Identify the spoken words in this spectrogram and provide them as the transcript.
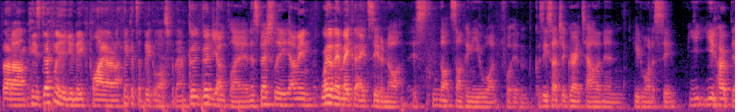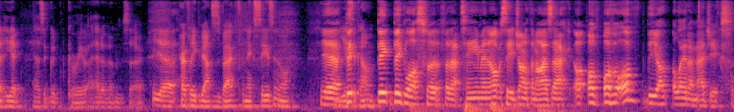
but um, he's definitely a unique player, and I think it's a big loss for them. Good, good young player, and especially, I mean, whether they make the eighth seed or not is not something you want for him because he's such a great talent, and you'd want to see. you- You'd hope that he had, has a good career ahead of him. So Yeah. hopefully he bounces back for next season. Or Yeah, years big, to come. big big loss for, for that team, and obviously Jonathan Isaac of of, of the Orlando Magics.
